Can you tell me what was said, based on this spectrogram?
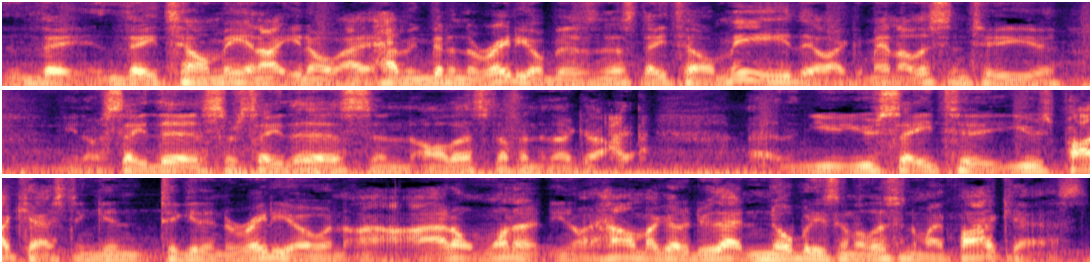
they they tell me, and I, you know, I, having been in the radio business, they tell me they're like, man, I listen to you, you know, say this or say this and all that stuff, and like I, you, you say to use podcasting get, to get into radio, and I, I don't want to, you know, how am I going to do that? Nobody's going to listen to my podcast.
